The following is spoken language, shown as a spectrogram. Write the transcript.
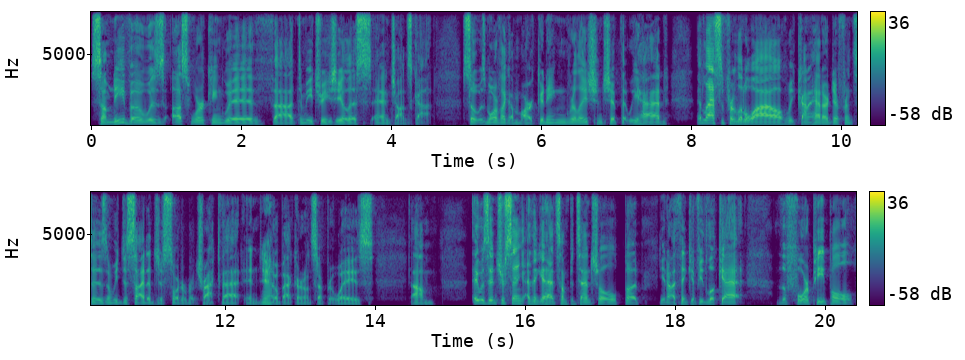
Sumneva was us working with uh, Dimitri Gielis and John Scott. So it was more of like a marketing relationship that we had it lasted for a little while. We kind of had our differences, and we decided to just sort of retract that and yeah. go back our own separate ways. Um, it was interesting. I think it had some potential, but you know, I think if you look at the four people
